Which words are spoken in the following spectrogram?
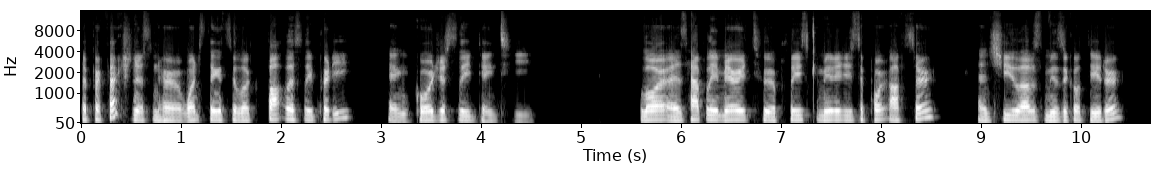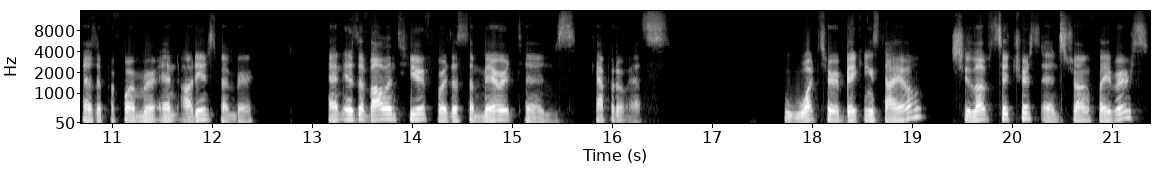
The perfectionist in her wants things to look thoughtlessly pretty and gorgeously dainty. Laura is happily married to a police community support officer, and she loves musical theater as a performer and audience member, and is a volunteer for the Samaritans, capital S. What's her baking style? She loves citrus and strong flavors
